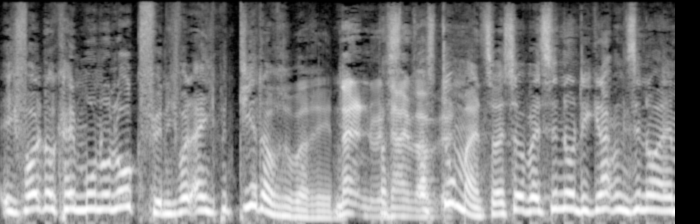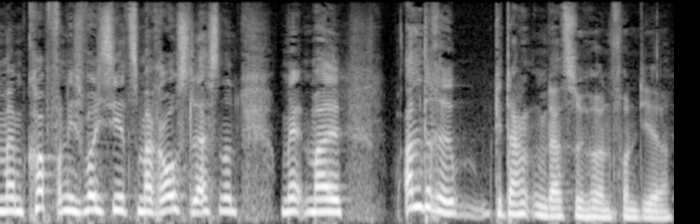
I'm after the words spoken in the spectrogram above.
ich wollte nur keinen Monolog führen. Ich wollte eigentlich mit dir darüber reden. Nein, was, nein, was aber- du meinst, weißt du, weil es sind nur die Gedanken sind nur in meinem Kopf und ich wollte sie jetzt mal rauslassen und mal andere Gedanken dazu hören von dir.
